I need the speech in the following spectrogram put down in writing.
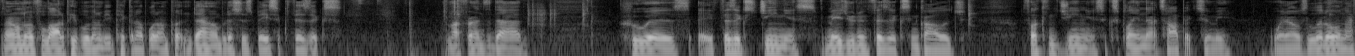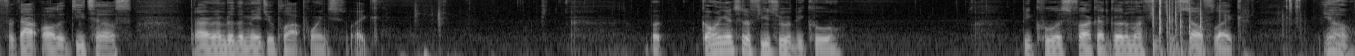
I don't know if a lot of people are going to be picking up what i'm putting down but it's just basic physics. My friend's dad who is a physics genius majored in physics in college fucking genius explained that topic to me when I was little and I forgot all the details, but I remember the major plot points. Like, but going into the future would be cool. Be cool as fuck. I'd go to my future self like, yo,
